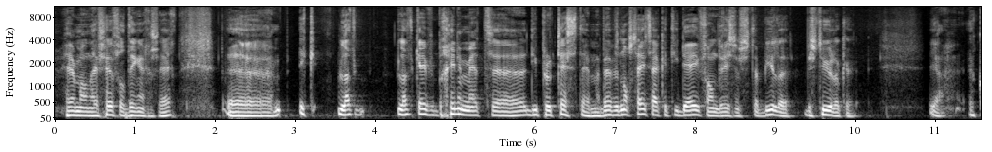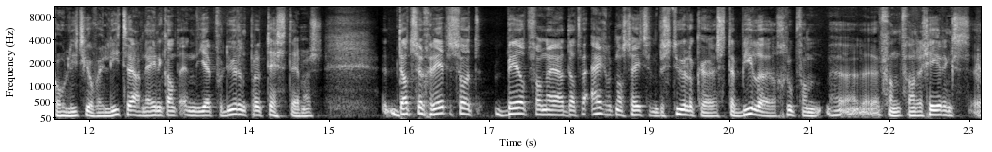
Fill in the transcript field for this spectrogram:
Herman heeft heel veel dingen gezegd. Uh, ik, laat ik laat ik even beginnen met uh, die proteststemmen. We hebben nog steeds eigenlijk het idee van... er is een stabiele bestuurlijke ja, coalitie of elite aan de ene kant... en je hebt voortdurend proteststemmers. Dat suggereert een soort beeld van nou ja, dat we eigenlijk nog steeds... een bestuurlijke, stabiele groep van, uh, van, van regerings, uh,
